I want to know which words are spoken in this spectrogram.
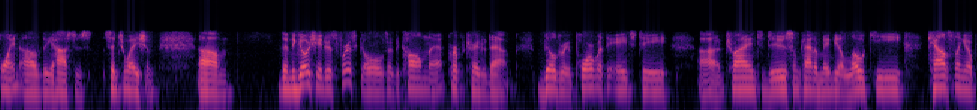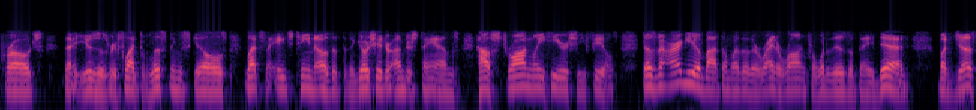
point of the hostage situation. Um, the negotiator's first goals are to calm that perpetrator down, build rapport with the HT, uh, trying to do some kind of maybe a low key counseling approach that uses reflective listening skills, lets the HT know that the negotiator understands how strongly he or she feels. Doesn't argue about them whether they're right or wrong for what it is that they did, but just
